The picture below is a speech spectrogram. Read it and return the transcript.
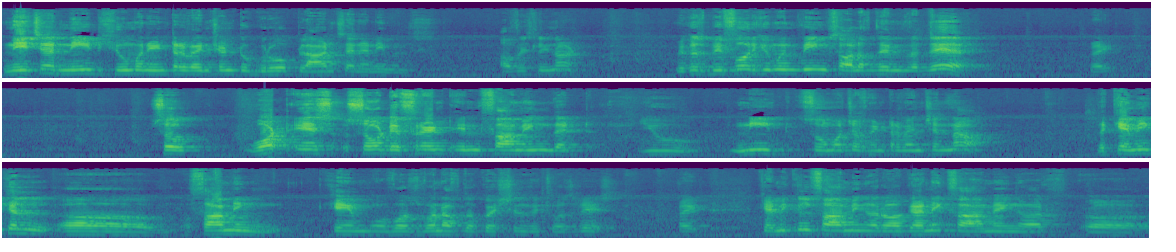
nature need human intervention to grow plants and animals? Obviously not. Because before human beings all of them were there right? So what is so different in farming that you need so much of intervention now the chemical uh, farming came was one of the questions which was raised right chemical farming or organic farming or uh,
